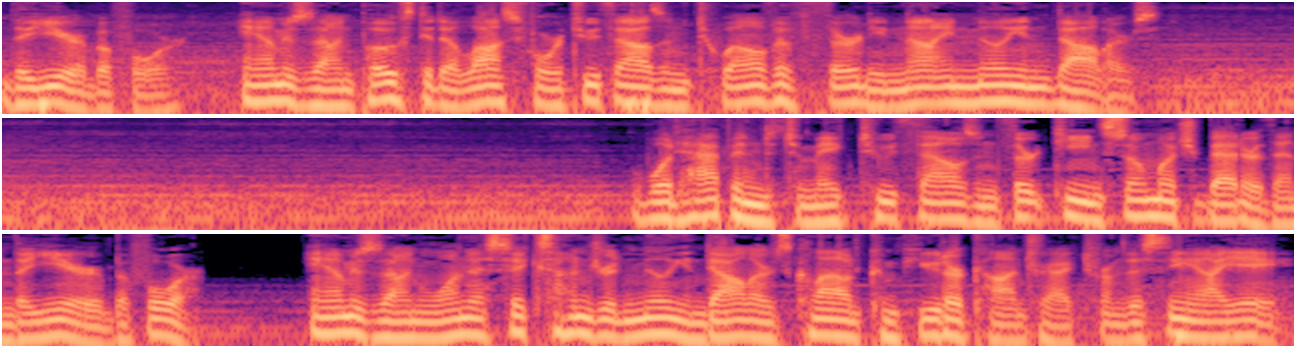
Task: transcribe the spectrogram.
The year before, Amazon posted a loss for 2012 of $39 million. What happened to make 2013 so much better than the year before? Amazon won a $600 million cloud computer contract from the CIA.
